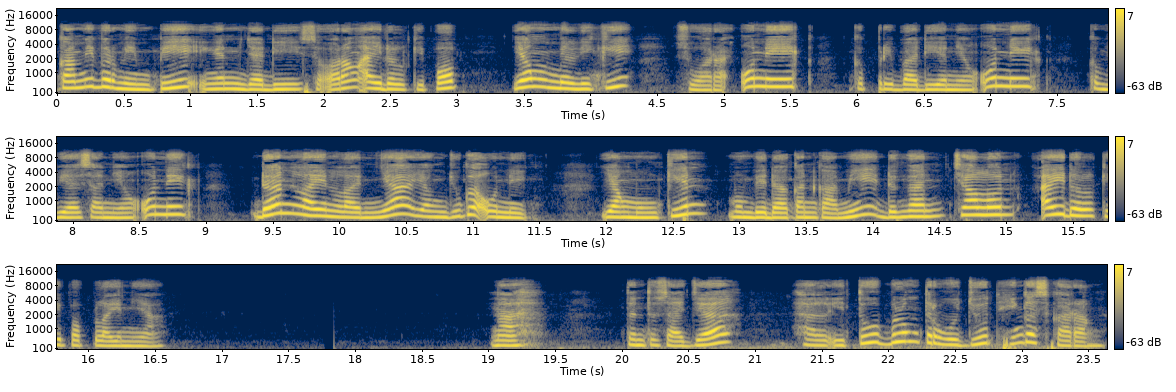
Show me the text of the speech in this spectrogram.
Kami bermimpi ingin menjadi seorang idol K-pop yang memiliki suara unik, kepribadian yang unik, kebiasaan yang unik, dan lain-lainnya yang juga unik, yang mungkin membedakan kami dengan calon idol K-pop lainnya. Nah, tentu saja hal itu belum terwujud hingga sekarang.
